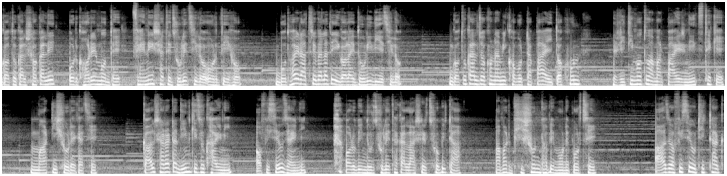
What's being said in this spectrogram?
গতকাল সকালে ওর ঘরের মধ্যে ফ্যানের সাথে ঝুলেছিল ওর দেহ। বোধহয় রাত্রিবেলাতেই গলায় দড়ি দিয়েছিল। গতকাল যখন আমি খবরটা পাই, তখন রীতিমতো আমার পায়ের নিচ থেকে মাটি সরে গেছে। কাল সারাটা দিন কিছু খাইনি, অফিসেও যাইনি। অরবিন্দুর ঝুলে থাকা লাশের ছবিটা আমার ভীষণভাবে মনে পড়ছে। আজ অফিসেও ঠিকঠাক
